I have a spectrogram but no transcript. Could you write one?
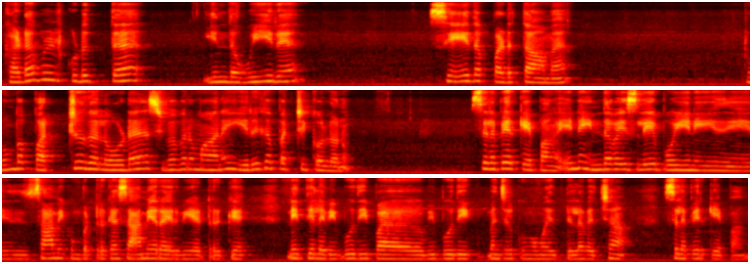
கடவுள் கொடுத்த இந்த உயிரை சேதப்படுத்தாமல் ரொம்ப பற்றுதலோட சிவபெருமானை இருக பற்றி கொள்ளணும். சில பேர் கேட்பாங்க என்ன இந்த வயசுலேயே போய் நீ சாமி கும்பிட்டுருக்க? சாமியார் ஆயுர்வியாட்டிருக்கு நெத்தியில் விபூதி ப விபூதி மஞ்சள் குங்குமம் இதெல்லாம் வச்சா? சில பேர் கேட்பாங்க.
